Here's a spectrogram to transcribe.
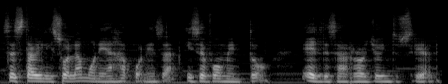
se estabilizó la moneda japonesa y se fomentó el desarrollo industrial,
